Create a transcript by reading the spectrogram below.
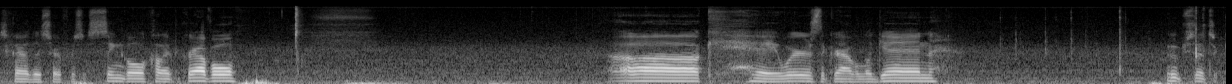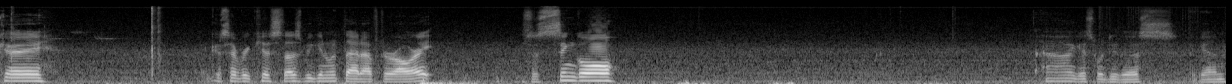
Scatter the surface of single colored gravel. Okay, where's the gravel again? Oops, that's okay. I guess every kiss does begin with that after all, right? It's a single. Uh, I guess we'll do this again.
